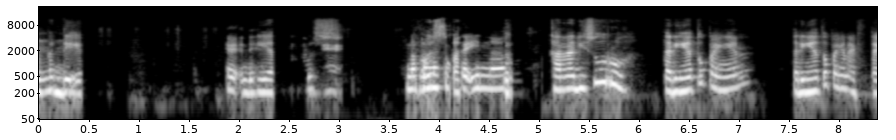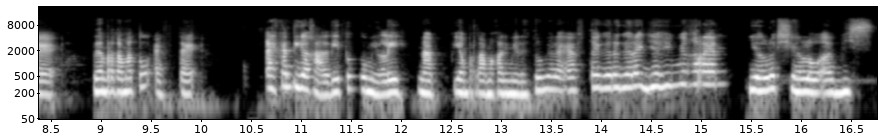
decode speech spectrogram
Apa Mhm. D? Eh deh. Iya, terus Kenapa terus masuk pas- karena disuruh tadinya tuh pengen tadinya tuh pengen FT yang pertama tuh FT eh kan tiga kali tuh milih. Nah yang pertama kali milih tuh milih FT gara-gara jahimnya keren. Ya lo shallow abis.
